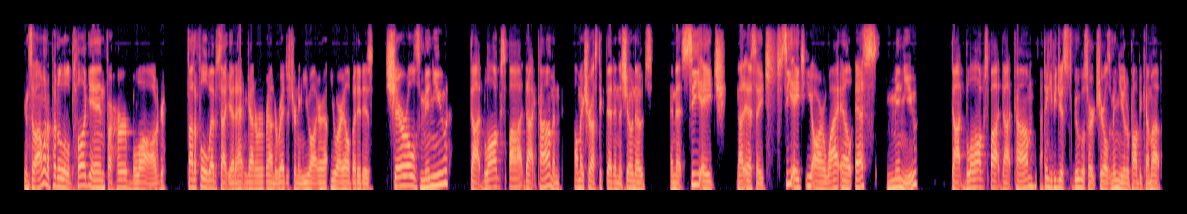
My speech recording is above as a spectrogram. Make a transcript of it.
And so I want to put a little plug in for her blog. It's not a full website yet. I hadn't gotten around to registering a URL, but it is Cheryl's Menu.blogspot.com. And I'll make sure I stick that in the show notes. And that's C H, not S H, C H E R Y L S menu dot blogspot.com. I think if you just Google search Cheryl's menu, it'll probably come up.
